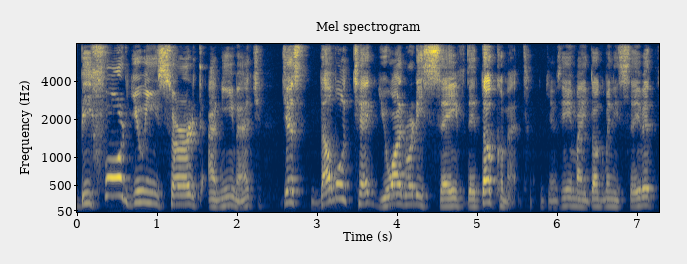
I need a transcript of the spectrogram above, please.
Before you insert an image, just double check you already saved the document. You can see my document is saved.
